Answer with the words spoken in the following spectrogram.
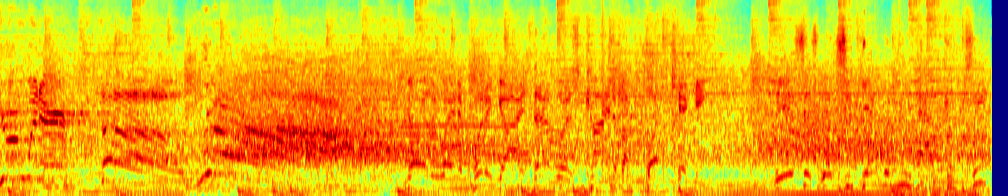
Your winner, The Rock! No other way to put it, guys. That was kind of a butt kicking. This is what you get when you have complete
